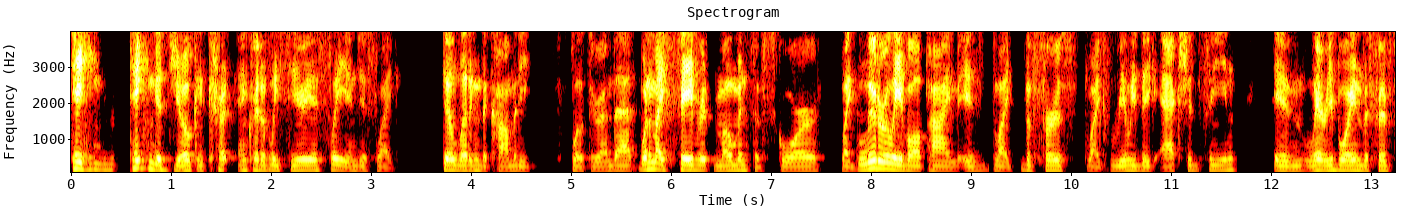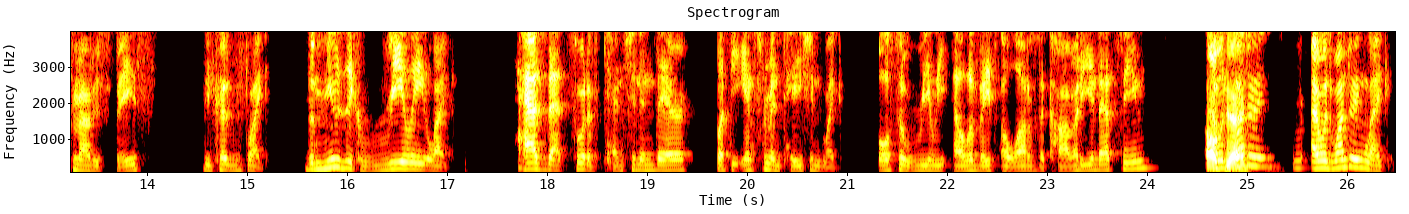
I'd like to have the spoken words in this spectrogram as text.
taking taking a joke inc- incredibly seriously and just like still letting the comedy flow through on that. One of my favorite moments of score, like literally of all time, is like the first like really big action scene in Larry Boy and the Fib from Outer Space because it's like the music really like has that sort of tension in there, but the instrumentation like also really elevates a lot of the comedy in that scene. Okay. I was wondering I was wondering like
